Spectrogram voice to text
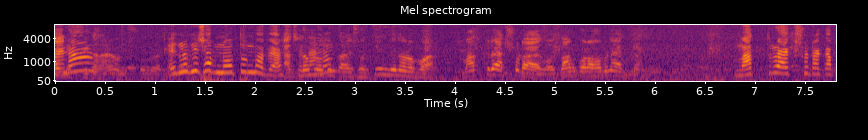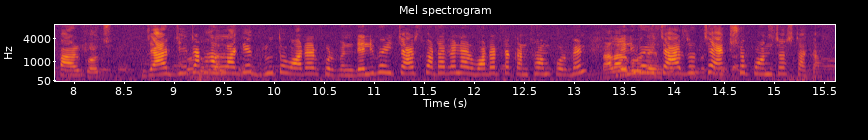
তাই না? এগুলো কি সব নতুন ভাবে আসছে তাই না? তিন দিনের অফার মাত্র একশো টাকা গজ। দাম করা হবে না একদম। মাত্র একশো টাকা পার গজ। যার যেটা ভালো লাগে দ্রুত অর্ডার করবেন। ডেলিভারি চার্জ পাঠাবেন আর অর্ডারটা কনফার্ম করবেন। ডেলিভারি চার্জ হচ্ছে সুন্দর একশো পঞ্চাশ টাকা। কিন্তু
